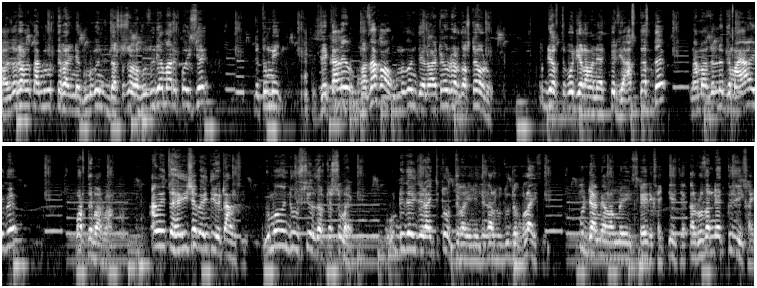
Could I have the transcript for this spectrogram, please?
হজর হলে তো আমি উঠতে পারি না ঘুমে দশটার সময় হুজুরি আমার কইছে যে তুমি যে কালে হজা খাও ঘুমে যে নয়টা ওঠো আর দশটা ওঠো আসতে পড়িয়ে মানে আজকে আস্তে আস্তে নামাজের লোকে মায়া হইবে পড়তে পারবা আমি তো সেই হিসেবে এই দিকে টানছি। উঠছি দশটার সময়। উঠে যাই যে রাইতে তো উঠতে পারিনি যে কাল হুজুরটা ভোলাইছে উঠে আমি আলাম এই সেই খাইতেছি কাল রোজার নিয়ে কিছুই খাই।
